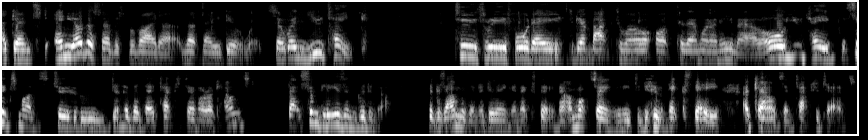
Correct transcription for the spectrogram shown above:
against any other service provider that they deal with. So when you take two, three, four days to get back to, uh, to them on an email, or you take six months to deliver their tax return or accounts, that simply isn't good enough because Amazon are doing it next day. Now, I'm not saying you need to do next day accounts and tax returns,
